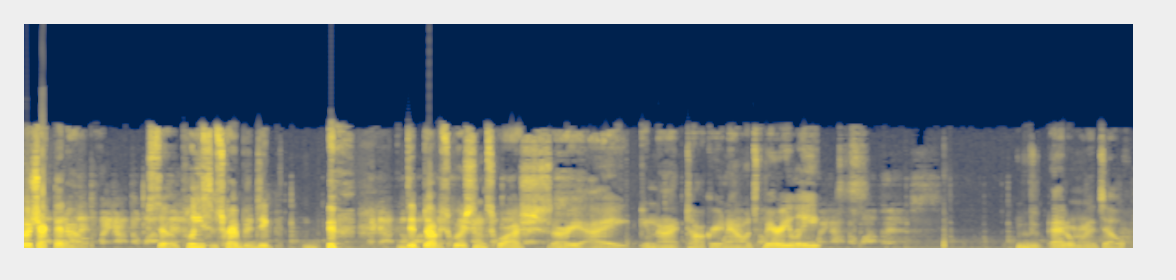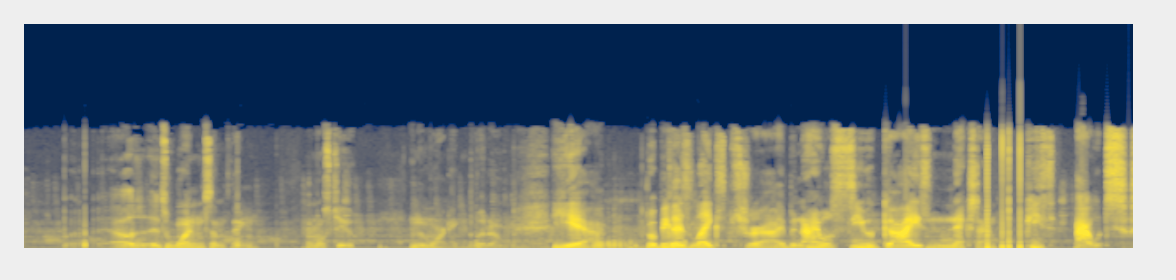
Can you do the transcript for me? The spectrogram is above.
go check that out. So please subscribe to Dip, Dip Top Squish and Squash. Sorry, I cannot talk right now. It's very late. I don't want to tell. it's one something almost 2 in the morning. But, um, yeah. Hope you guys like, subscribe, and I will see you guys next time. Peace out.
